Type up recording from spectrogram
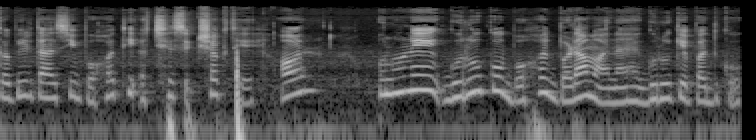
कबीरदास जी बहुत ही अच्छे शिक्षक थे और उन्होंने गुरु को बहुत बड़ा माना है, गुरु के पद को।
